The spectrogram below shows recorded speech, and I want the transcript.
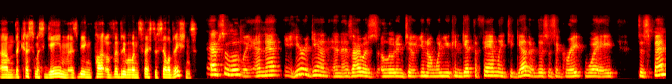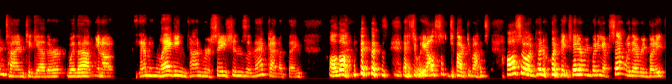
um, the Christmas game as being part of everyone's festive celebrations. Absolutely. And that here again, and as I was alluding to, you know, when you can get the family together, this is a great way to spend time together without, you know, having lagging conversations and that kind of thing. Although, as we also talked about, it's also a good way to get everybody upset with everybody.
